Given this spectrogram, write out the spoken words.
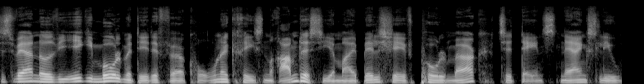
Desværre nåede vi ikke i mål med dette, før coronakrisen ramte, siger Maribel-chef Paul Mørk til Dagens Næringsliv.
